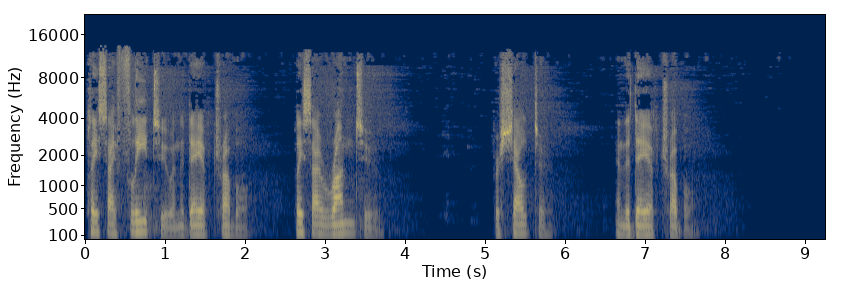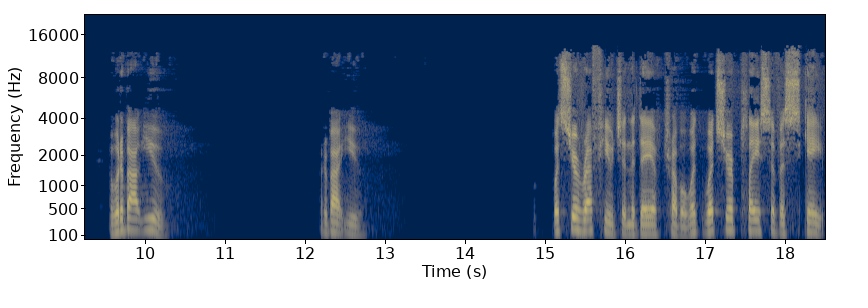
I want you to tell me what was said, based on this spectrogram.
place I flee to in the day of trouble, place I run to for shelter in the day of trouble. And what about you? What about you? What's your refuge in the day of trouble? What, what's your place of escape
